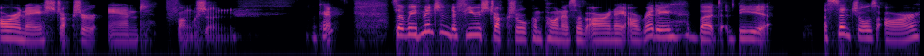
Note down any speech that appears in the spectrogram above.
RNA structure and function. Okay, so we've mentioned a few structural components of RNA already, but the essentials are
